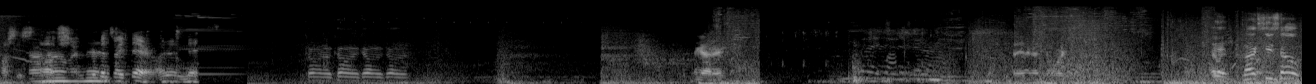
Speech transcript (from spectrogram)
Watch this. Uh-huh, oh, Oh, no, shit. Riven's right there. Why did I miss? Coming, I'm coming, I'm coming, I'm coming. I got her. Okay, I got the word. Hey, Max needs help.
